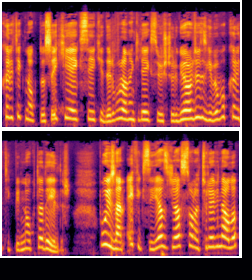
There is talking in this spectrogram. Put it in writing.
kritik noktası 2'ye eksi 2'dir. Buranınki de eksi 3'tür. Gördüğünüz gibi bu kritik bir nokta değildir. Bu yüzden fx'i yazacağız. Sonra türevini alıp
